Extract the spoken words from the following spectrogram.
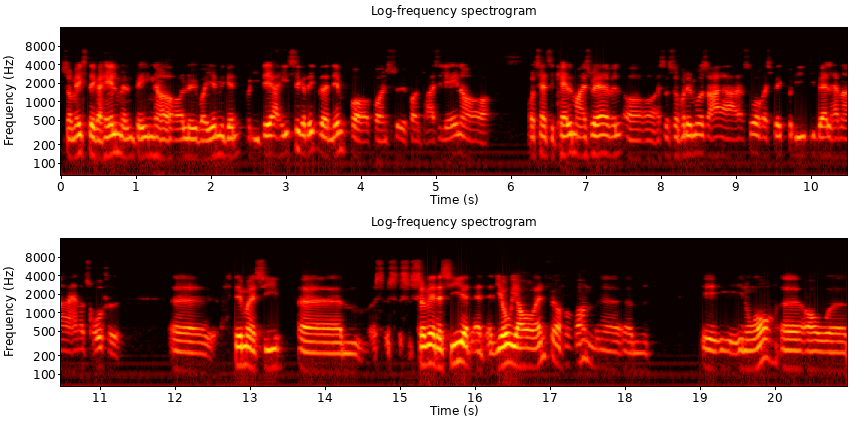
som ikke stikker halen mellem benene og, og løber hjem igen, fordi det har helt sikkert ikke været nemt for, for, en, for en brasilianer at, at tage til Kalmar i Sverige, vel? Og, og, altså, så på den måde så har jeg stor respekt for de, de valg, han har, han har truffet. Øh, det må jeg sige. Øh, så, så vil jeg da sige, at, at, at jo, jeg var anfører for ham øh, øhm, øh, i, i nogle år, øh, og øh,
